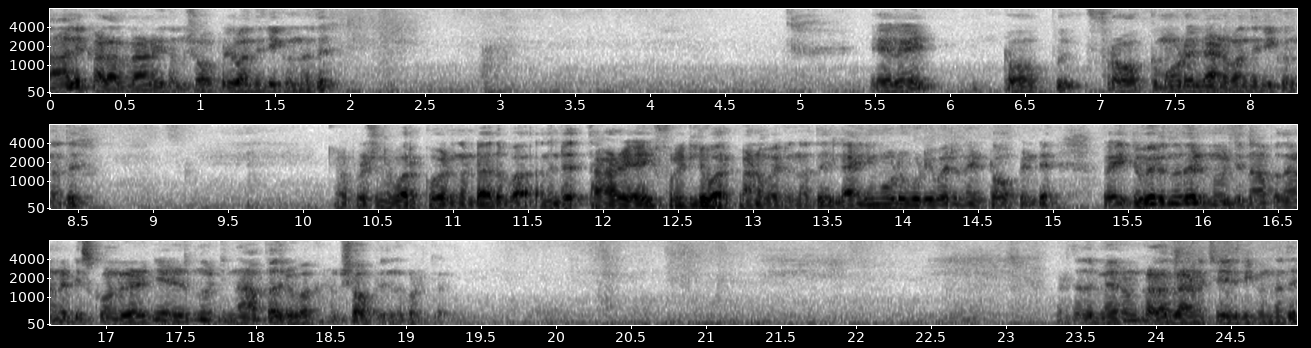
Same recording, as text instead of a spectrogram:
നാല് കളറിലാണ് ഇതും ഷോപ്പിൽ വന്നിരിക്കുന്നത്. എലൈൻ ടോപ്പ് ഫ്രോക്ക് മോഡലിലാണ് വന്നിരിക്കുന്നത്. ഓപ്പറേഷൻ വർക്ക് വരുന്നുണ്ട്. അത് അതിന്റെ താഴെയായി ഫ്രില്ല് വർക്കാണ് വരുന്നത്. ലൈനിങ്ങോട് കൂടി വരുന്ന ഈ ടോപ്പിന്റെ റേറ്റ് വരുന്നത് എണ്ണൂറ്റി നാൽപ്പതാണ് ഡിസ്കൗണ്ട് കഴിഞ്ഞ് എഴുന്നൂറ്റി നാൽപ്പത് രൂപക്കാണ് ഷോപ്പിൽ നിന്ന് കൊടുത്തത്. അടുത്തത് മെറൂൺ കളറിലാണ് ചെയ്തിരിക്കുന്നത്.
